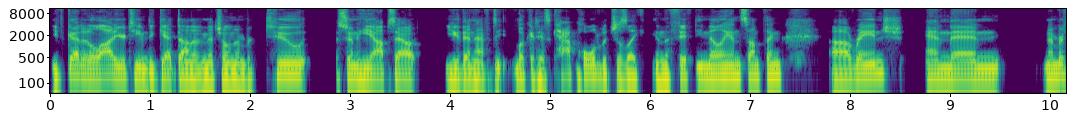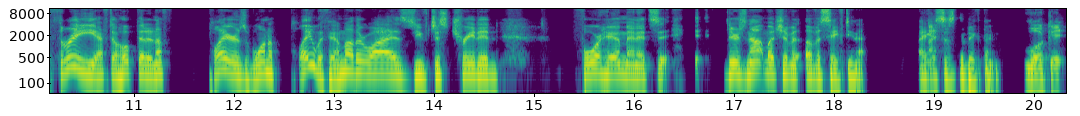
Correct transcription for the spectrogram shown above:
you've gutted a lot of your team to get Donovan Mitchell. Number two, assuming he opts out, you then have to look at his cap hold, which is like in the 50 million something uh, range. And then number three, you have to hope that enough players want to play with him. Otherwise, you've just traded for him, and it's it, there's not much of a, of a safety net. I guess is the big thing. Look, it,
